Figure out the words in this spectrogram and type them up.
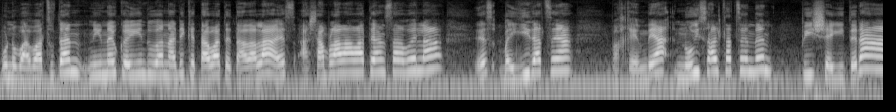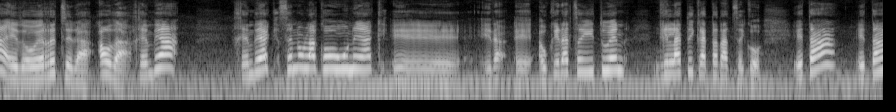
bueno, ba, batzutan ni neuk egin dudan ariketa bat eta dala, ez? Asamblada batean zaudela, ez? Ba, igiratzea, ba, jendea noiz altzatzen den pix egitera edo erretzera. Hau da, jendea jendeak zen olako uneak e, era, e, aukeratze dituen gelatik ataratzeko. Eta, eta,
